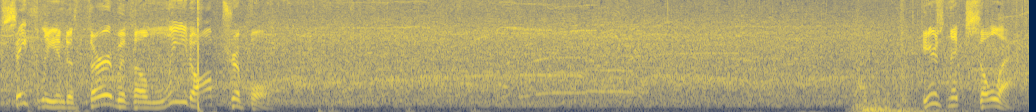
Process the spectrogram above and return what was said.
Safely into third with a lead-off triple. Here's Nick Solak.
